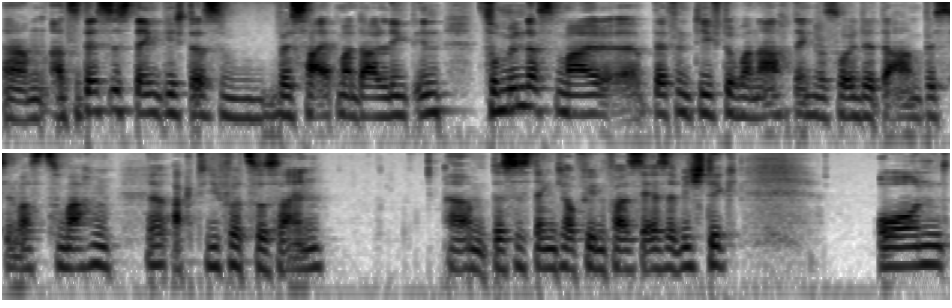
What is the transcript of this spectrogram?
Ähm, also das ist, denke ich, das, weshalb man da LinkedIn zumindest mal äh, definitiv drüber nachdenken sollte, da ein bisschen was zu machen, Ja. aktiver zu sein. Ähm, das ist, denke ich, auf jeden Fall sehr, sehr wichtig. Und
